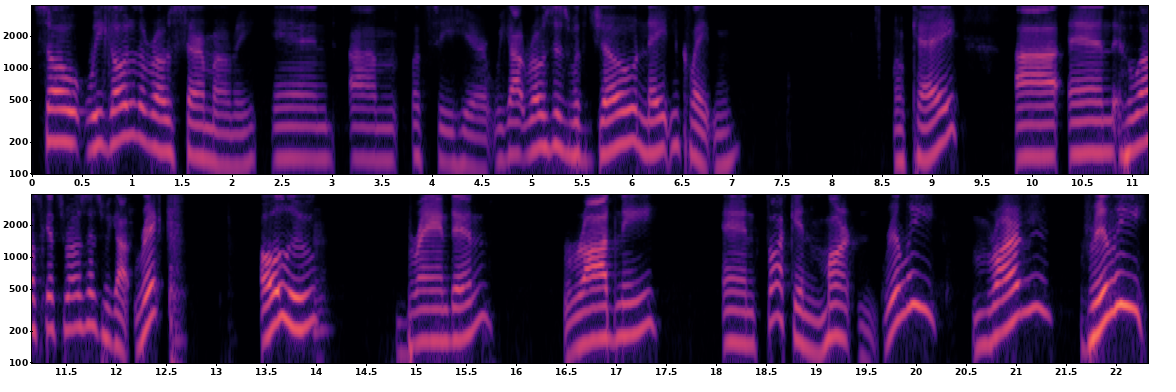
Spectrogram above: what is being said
so we go to the rose ceremony, and um, let's see here. We got roses with Joe, Nayte, and Clayton. Okay. Uh, and who else gets roses? We got Rick, Olu, Brandon, Rodney, and fucking Martin. Really? Martin? Really?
